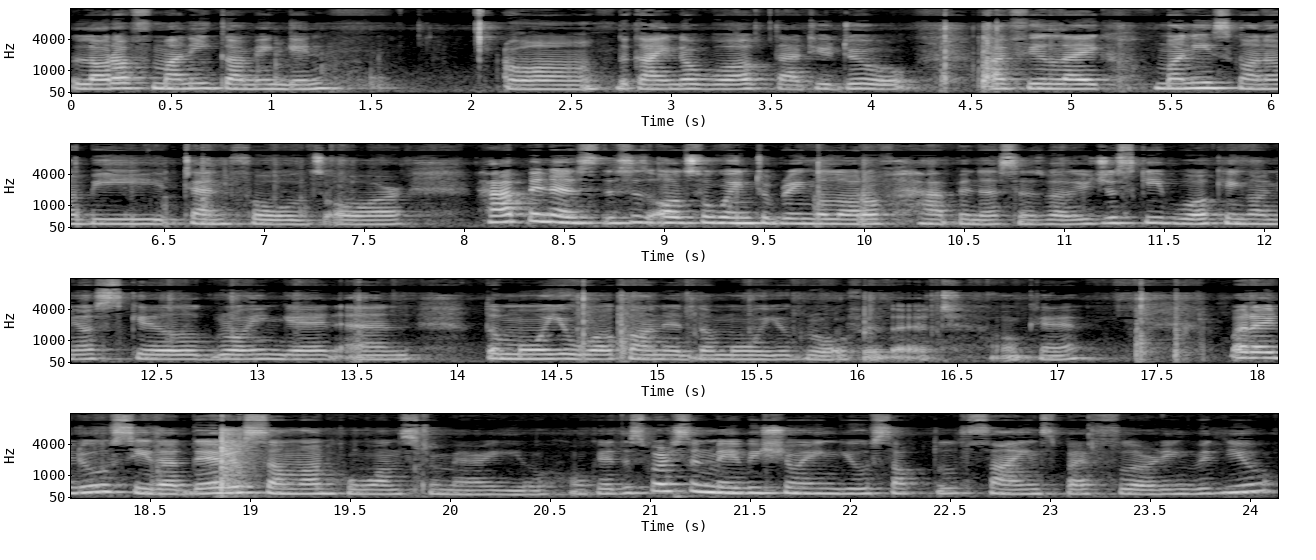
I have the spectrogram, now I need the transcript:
A lot of money coming in uh, the kind of work that you do i feel like money is gonna be tenfold or happiness. This is also going to bring a lot of happiness as well. You just keep working on your skill growing it and the more you work on it the more you grow with it okay? But i do see that there is someone who wants to marry you okay? This person may be showing you subtle signs by flirting with you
